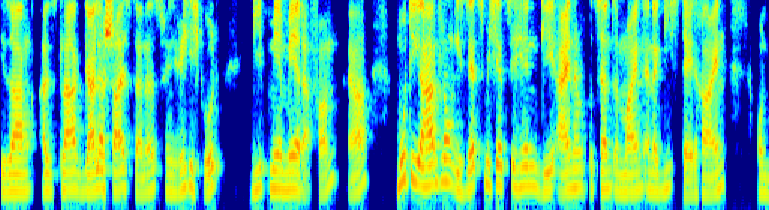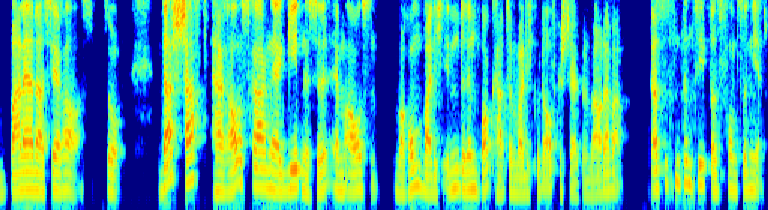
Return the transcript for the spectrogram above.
die sagen, alles klar, geiler Scheiß, Dennis, finde ich richtig gut, gib mir mehr davon. Ja? Mutige Handlung, ich setze mich jetzt hier hin, gehe 100% in meinen Energiestate rein und baller das hier raus. So, das schafft herausragende Ergebnisse im Außen. Warum? Weil ich innen drin Bock hatte und weil ich gut aufgestellt bin, war oder war. Das ist ein Prinzip, was funktioniert.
